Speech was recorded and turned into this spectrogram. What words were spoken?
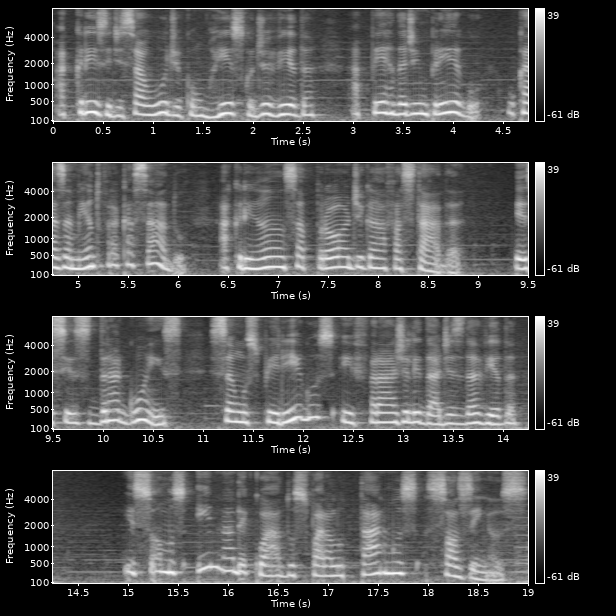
A crise de saúde com risco de vida, a perda de emprego, o casamento fracassado, a criança pródiga afastada. Esses dragões são os perigos e fragilidades da vida e somos inadequados para lutarmos sozinhos.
